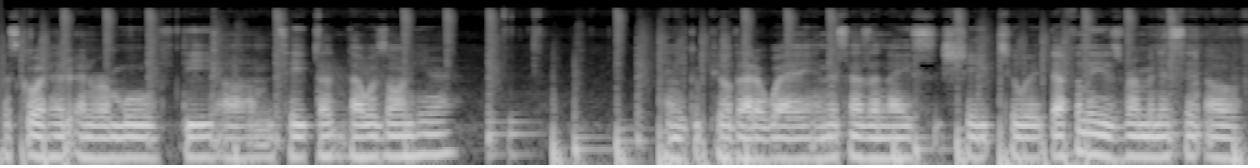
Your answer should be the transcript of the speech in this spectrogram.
Let's go ahead and remove the um, tape that, that was on here and you could peel that away and this has a nice shape to it. Definitely is reminiscent of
